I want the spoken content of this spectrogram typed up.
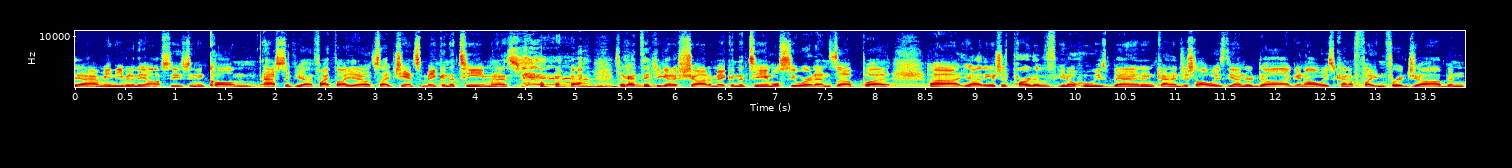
Yeah, I mean, even in the offseason, he called and asked if, you, if I thought you had an outside chance of making the team. And I s- it's like, I think you got a shot at making the team. We'll see where it ends up. But, uh, you know, I think it's just part of, you know, who he's been and kind of just always the underdog and always kind of fighting for a job. And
